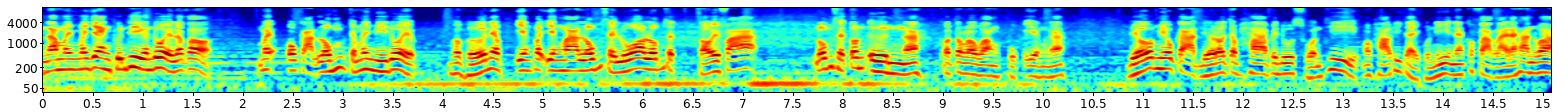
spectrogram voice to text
นะไม่ไม่แย่งพื้นที่กันด้วย แล้วก็ไม่โอกาสล้มจะไม่มีด้วยเผลอเนี่ยเอียงไปเอียงมาล้มใส่รั้วล้มใส่เสาไฟฟ้า ล้มใส่ต้นอื่นนะก็ต้องระวังปลูกเอียงนะ เดี๋ยวมีโอกาสเดี๋ยวเราจะพาไปดูสวนที่มะพร้าวที่ใหญ่กว่านี้นะก็ฝากหลายหลายท่านว่า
